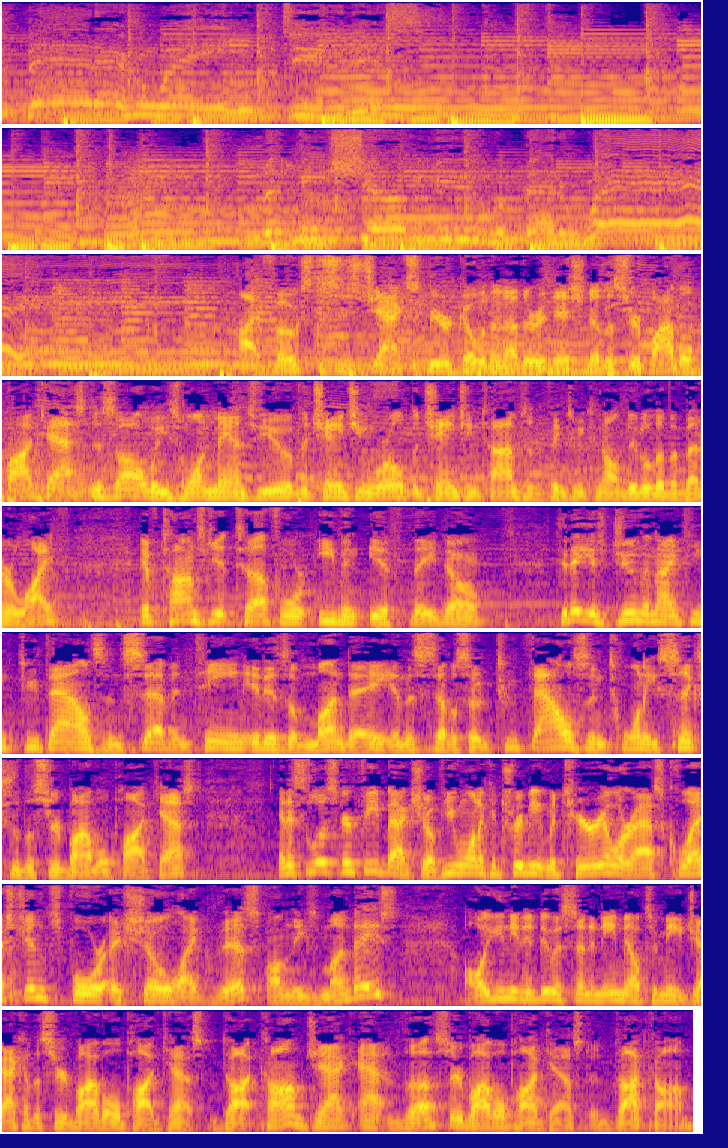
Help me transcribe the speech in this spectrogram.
a better way to do this. Let me show you a better way. Hi, folks. This is Jack Spirko with another edition of the Survival Podcast. As always, one man's view of the changing world, the changing times, and the things we can all do to live a better life if times get tough or even if they don't. Today is June the 19th, 2017. It is a Monday, and this is episode 2026 of the Survival Podcast. And it's a listener feedback show. If you want to contribute material or ask questions for a show like this on these Mondays, all you need to do is send an email to me, jack at the survivalpodcast.com, jack at the survivalpodcast.com.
